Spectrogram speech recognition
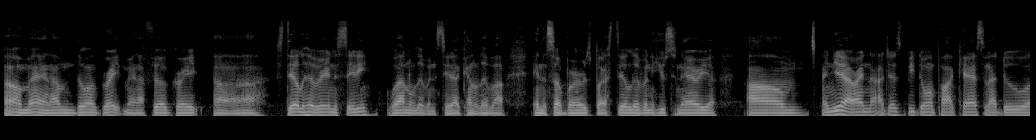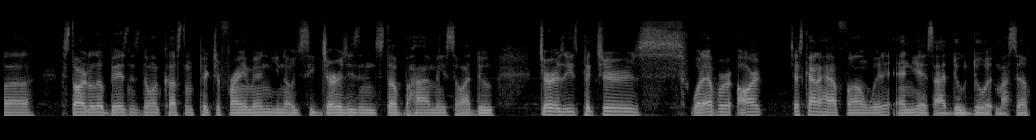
Oh, man, I'm doing great, man. I feel great. Uh, still live here in the city. Well, I don't live in the city. I kind of live out in the suburbs, but I still live in the Houston area. Um, and yeah, right now I just be doing podcasts and I do uh, start a little business doing custom picture framing. You know, you see jerseys and stuff behind me. So I do jerseys, pictures, whatever art. Just kind of have fun with it. And yes, I do do it myself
